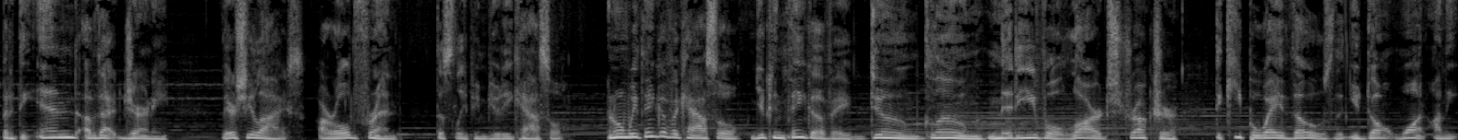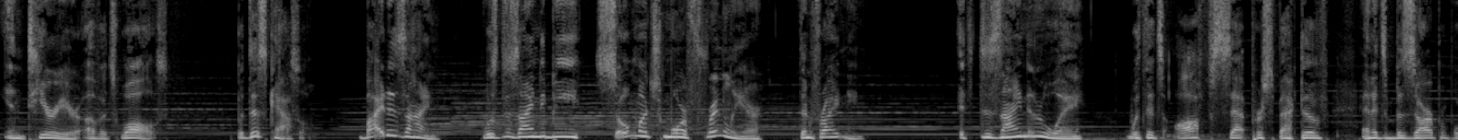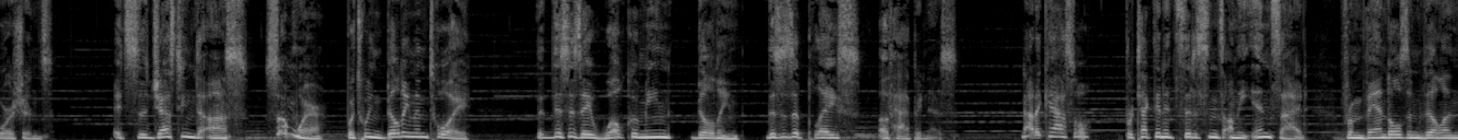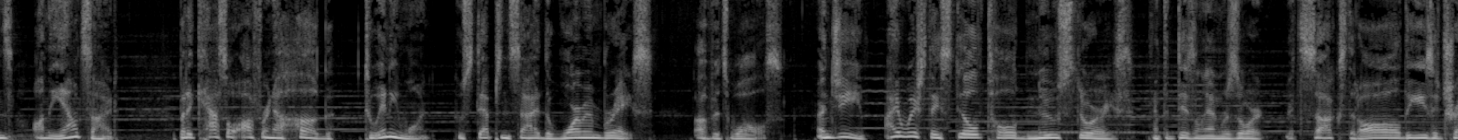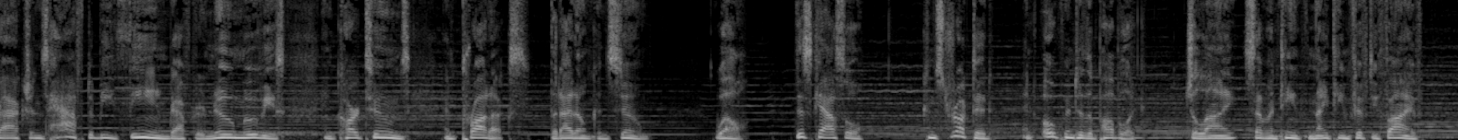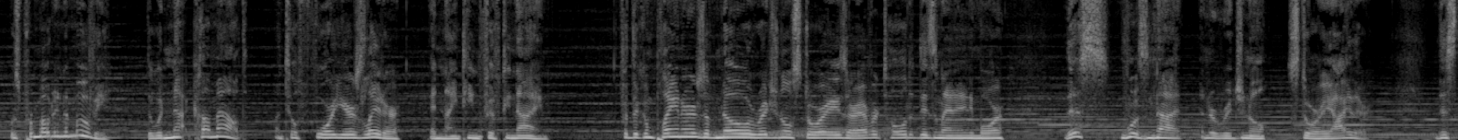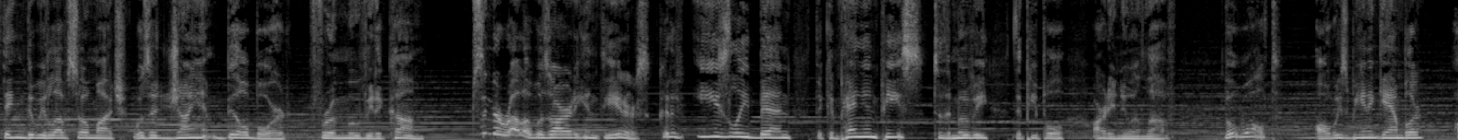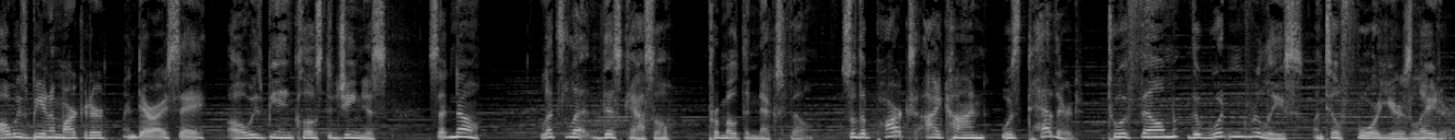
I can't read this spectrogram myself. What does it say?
but at the end of that journey, there she lies, our old friend, the Sleeping Beauty Castle. And when we think of a castle, you can think of a doom, gloom, medieval, large structure to keep away those that you don't want on the interior of its walls. But this castle, by design, was designed to be so much more friendlier than frightening. It's designed in a way with its offset perspective and its bizarre proportions. It's suggesting to us, somewhere between building and toy, that this is a welcoming building. This is a place of happiness. Not a castle, protecting its citizens on the inside from vandals and villains on the outside, but a castle offering a hug to anyone who steps inside the warm embrace of its walls. And gee, I wish they still told new stories at the Disneyland Resort. It sucks that all these attractions have to be themed after new movies and cartoons and products that I don't consume. Well, this castle, constructed and open to the public July 17, 1955, was promoting a movie that would not come out until four years later in 1959. For the complainers of no original stories are ever told at Disneyland anymore, this was not an original story either. This thing that we love so much was a giant billboard for a movie to come. Cinderella was already in theaters, could have easily been the companion piece to the movie that people already knew and loved. But Walt, always being a gambler, always being a marketer, and dare I say, always being close to genius, said no, let's let this castle promote the next film. So the park's icon was tethered to a film that wouldn't release until four years later.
